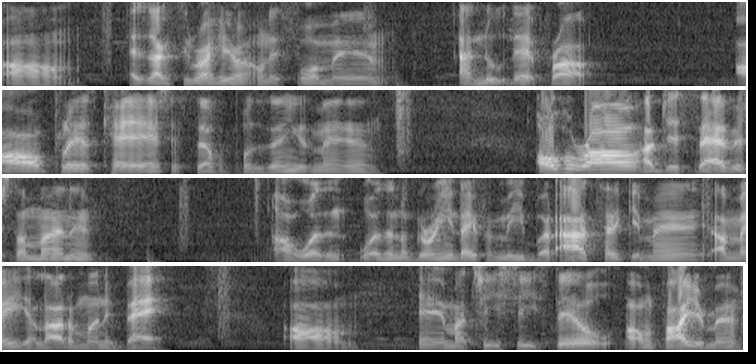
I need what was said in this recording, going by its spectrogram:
Um, as y'all can see right here on this four man, I knew that prop. All players cash except for Porzingis, man. Overall, I just savaged some money uh, wasn't wasn't a green day for me, but I take it, man. I made a lot of money back. Um, and my cheat sheet still on fire, man.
